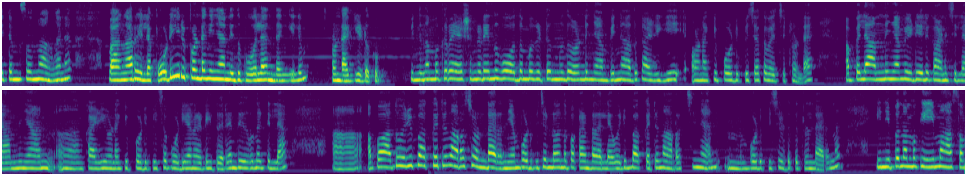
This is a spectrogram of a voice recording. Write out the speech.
ഐറ്റംസ് ഒന്നും അങ്ങനെ വാങ്ങാറില്ല. പൊടി ഇരിപ്പുണ്ടെങ്കിൽ ഞാൻ ഇതുപോലെ എന്തെങ്കിലും ഉണ്ടാക്കിയെടുക്കും. പിന്നെ നമുക്ക് റേഷൻ കടയിൽ നിന്ന് ഗോതമ്പ് കിട്ടുന്നത് കൊണ്ട് ഞാൻ പിന്നെ അത് കഴുകി ഉണക്കി പൊടിപ്പിച്ചൊക്കെ വെച്ചിട്ടുണ്ട്. അപ്പോൾ ഇല്ല അന്ന് ഞാൻ വീഡിയോയിൽ കാണിച്ചില്ല. അന്ന് ഞാൻ കഴുകി ഉണക്കി പൊടിപ്പിച്ച പൊടിയാണ് കേട്ടോ ഇതുവരെയും തീർന്നിട്ടില്ല. അപ്പോൾ അത് ഒരു ബക്കറ്റ് നിറച്ചുണ്ടായിരുന്നു. ഞാൻ പൊടിപ്പിച്ചിട്ടുണ്ടോന്നപ്പോൾ കണ്ടതല്ലേ. ഒരു ബക്കറ്റ് നിറച്ച് ഞാൻ പൊടിപ്പിച്ചെടുത്തിട്ടുണ്ടായിരുന്നു. ഇനിയിപ്പോൾ നമുക്ക് ഈ മാസം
